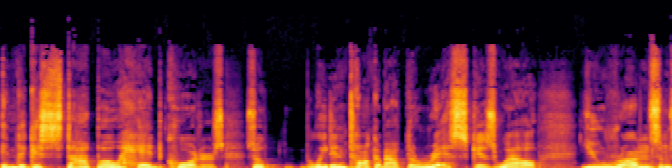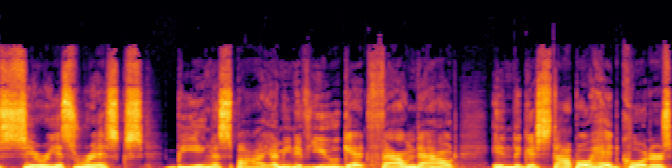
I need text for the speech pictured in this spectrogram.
in the Gestapo headquarters. So we didn't talk about the risk as well. You run some serious risks being a spy. I mean, if you get found out in the Gestapo headquarters,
